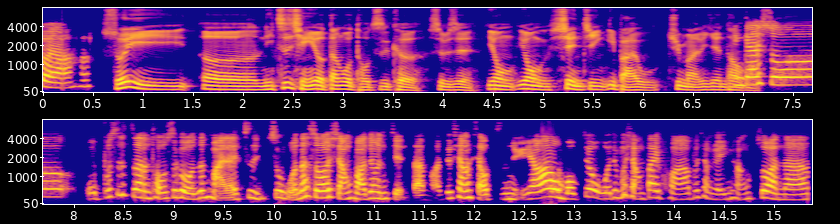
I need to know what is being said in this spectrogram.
对啊。所以呃，你之前也有当过投资客，是不是？用用。现金一百五去买了一间套房，应该说。我不是真的投资过，我是买来自己住。我那时候想法就很简单嘛，就像小子女一样，我就我就不想贷款啊，不想给银行赚啊，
